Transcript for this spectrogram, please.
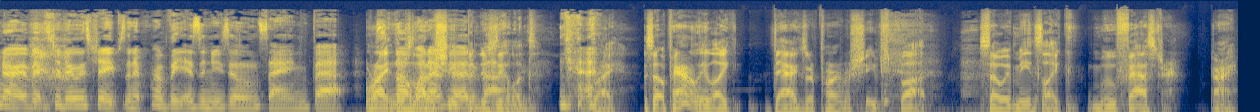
know, if it's to do with sheep, then it probably is a New Zealand saying. But Right. There's a lot of I've sheep in New about. Zealand. yeah, right. So apparently, like, dags are part of a sheep's butt. So it means like move faster. All right.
